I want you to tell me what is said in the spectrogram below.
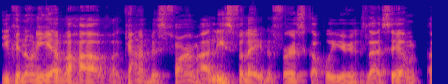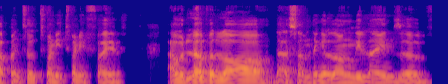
you can only ever have a cannabis farm at least for like the first couple years. Let's say I'm up until 2025. I would love a law that's something along the lines of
